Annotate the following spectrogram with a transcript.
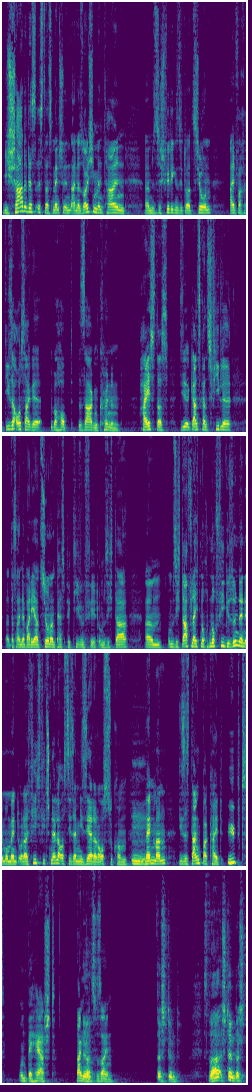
wie schade das ist, dass Menschen in einer solchen mentalen, ähm, schwierigen Situation einfach diese Aussage überhaupt sagen können, heißt, dass die ganz, ganz viele dass eine Variation an Perspektiven fehlt, um sich da, ähm, um sich da vielleicht noch, noch viel gesünder in dem Moment oder viel, viel schneller aus dieser Misere rauszukommen, mhm. wenn man dieses Dankbarkeit übt und beherrscht, dankbar ja. zu sein. Das stimmt. Es war, stimmt, das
